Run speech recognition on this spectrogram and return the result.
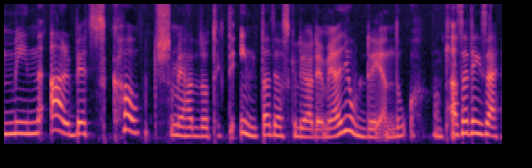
Min arbetscoach som jag hade då tyckte inte att jag skulle göra det men jag gjorde det ändå. Okay. Alltså jag tänker så här,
